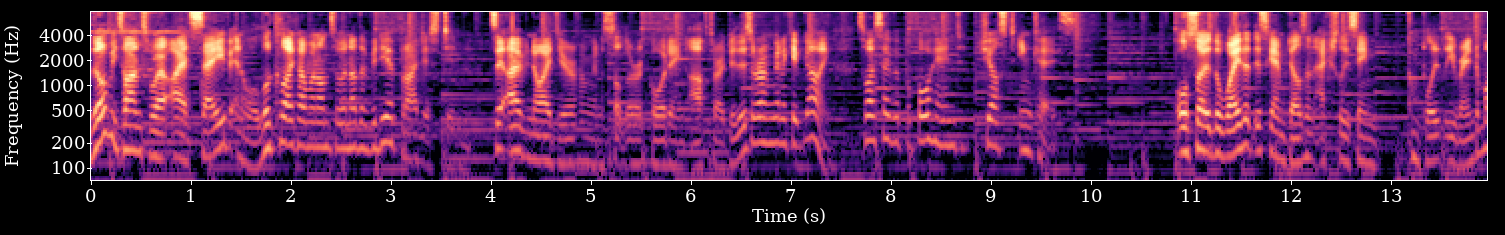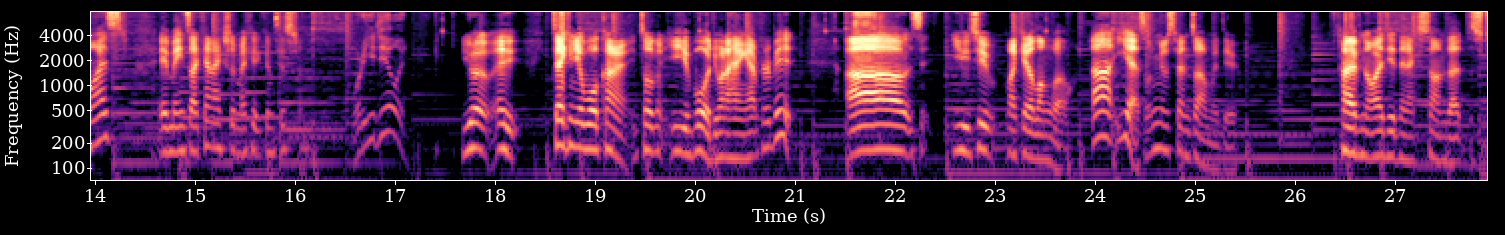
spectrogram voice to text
There'll be times where I save and it will look like I went on to another video, but I just didn't. See, I have no idea if I'm going to stop the recording after I do this or I'm going to keep going. So I save it beforehand just in case. Also, the way that this game doesn't actually seem completely randomized, it means I can actually make it consistent. What are you doing? You're hey, taking your walk home. You're talking. You're bored. You want to hang out for a bit? Uh, you two might get along well. Uh, yes, I'm going to spend time with you. I have no idea the next time that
